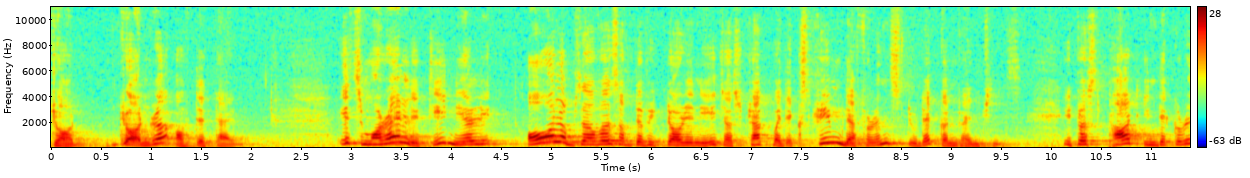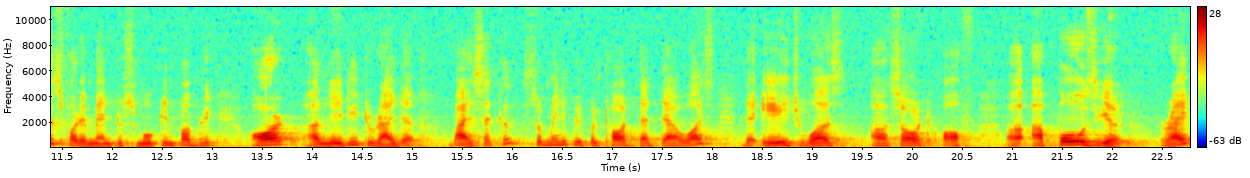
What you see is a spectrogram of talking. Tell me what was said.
genre of the time. Its morality nearly all observers of the Victorian age are struck by the extreme deference to the conventions. It was thought indecorous for a man to smoke in public or a lady to ride a bicycle. So, many people thought that there was the age was a sort of uh, a posier right.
